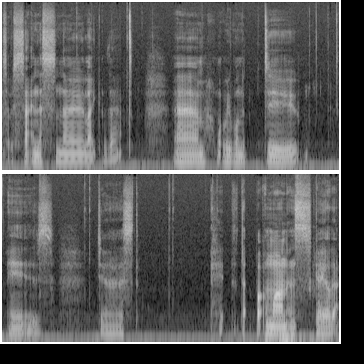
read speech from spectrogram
So it's sat in the snow like that. Um, what we want to do is just hit that bottom one and scale that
